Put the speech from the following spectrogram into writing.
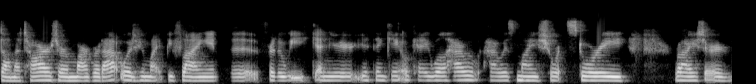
Donna Tartt or Margaret Atwood, who might be flying in the, for the week, and you're you're thinking, okay, well, how how is my short story writer?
